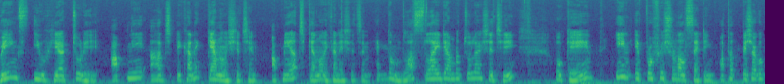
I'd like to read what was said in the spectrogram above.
brings you here today আপনি আজ এখানে কেন এসেছেন? আপনি আজ কেন এখানে এসেছেন? একদম লাস্ট স্লাইডে আমরা চলে এসেছি। Okay in a professional setting অর্থাৎ পেশাগত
